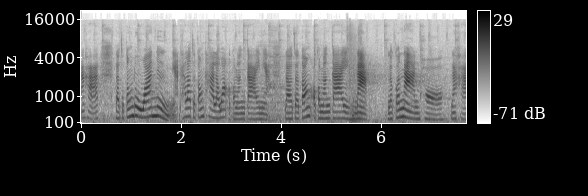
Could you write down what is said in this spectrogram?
นะคะ เราจะต้องดูว่า1เนี่ยถ้าเราจะต้องทานระหว่างออกกำลังกายเนี่ยเราจะต้องออกกำลังกายหนักแล้วก็นานพอนะคะ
